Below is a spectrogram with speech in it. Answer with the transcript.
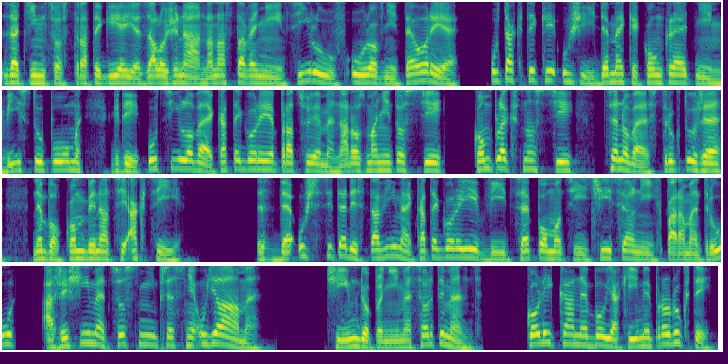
Zatímco strategie je založená na nastavení cílů v úrovni teorie, u taktiky už jdeme ke konkrétním výstupům, kdy u cílové kategorie pracujeme na rozmanitosti, komplexnosti, cenové struktuře nebo kombinaci akcí. Zde už si tedy stavíme kategorii více pomocí číselných parametrů a řešíme, co s ní přesně uděláme. Čím doplníme sortiment, kolika nebo jakými produkty,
